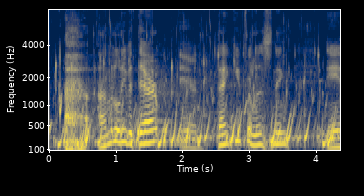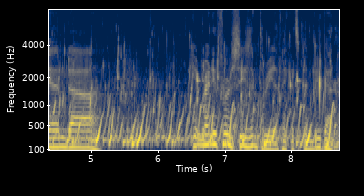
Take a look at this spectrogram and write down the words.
I'm gonna leave it there, and thank you for listening. And get ready for season three. I think it's gonna be better.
